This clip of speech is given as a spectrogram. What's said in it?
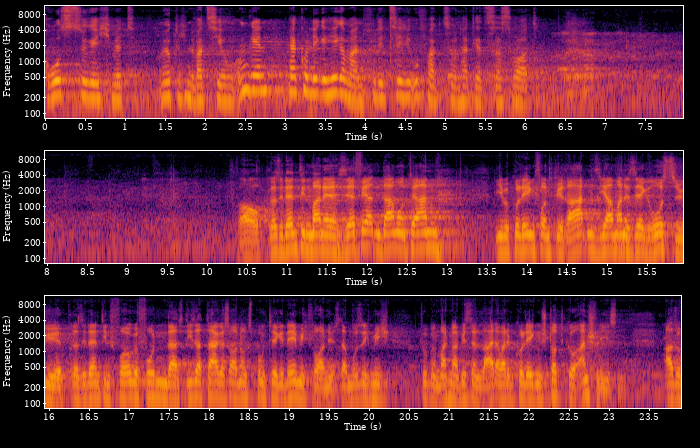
großzügig mit möglichen Überziehungen umgehen. Herr Kollege Hegemann für die CDU-Fraktion hat jetzt das Wort. Frau Präsidentin, meine sehr verehrten Damen und Herren! Liebe Kollegen von Piraten, Sie haben eine sehr großzügige Präsidentin vorgefunden, dass dieser Tagesordnungspunkt hier genehmigt worden ist. Da muss ich mich tut mir manchmal ein bisschen leid, aber dem Kollegen Stottko anschließen. Also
